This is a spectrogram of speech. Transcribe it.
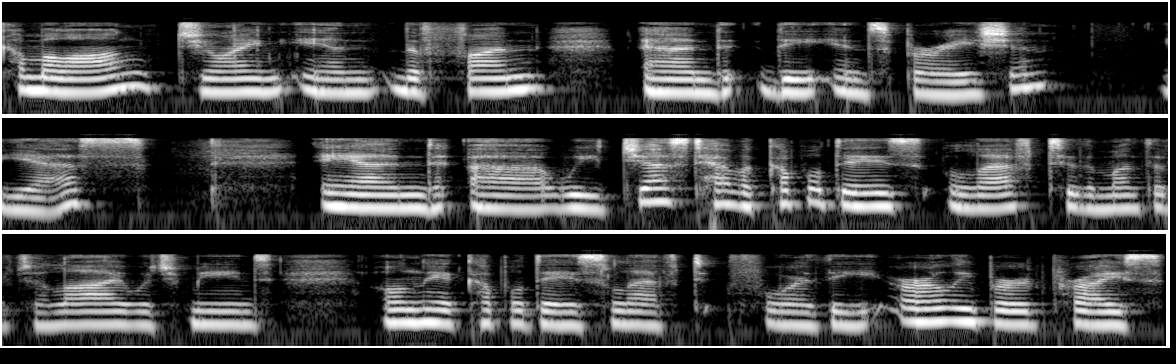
Come along, join in the fun and the inspiration. Yes. And uh, we just have a couple days left to the month of July, which means only a couple days left for the early bird price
